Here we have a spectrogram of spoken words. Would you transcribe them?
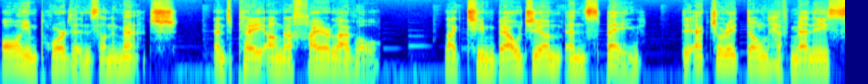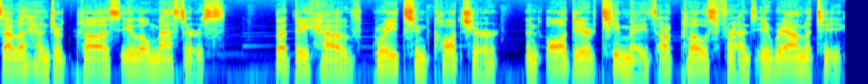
all importance on the match and play on a higher level. Like Team Belgium and Spain, they actually don't have many 700 plus ELO masters, but they have great team culture and all their teammates are close friends in reality.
